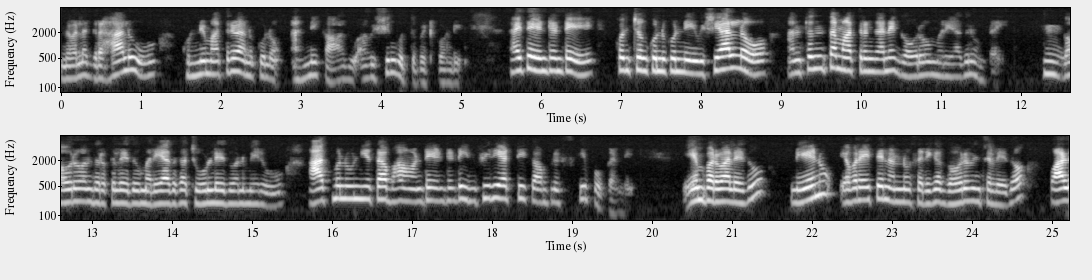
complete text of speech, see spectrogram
అందువల్ల గ్రహాలు కొన్ని మాత్రమే అనుకూలం అన్నీ కాదు. ఆ విషయం గుర్తుపెట్టుకోండి. అయితే ఏంటంటే కొంచెం కొన్ని కొన్ని విషయాల్లో అంతంత మాత్రంగానే గౌరవ మర్యాదలు ఉంటాయి. గౌరవం దొరకలేదు మర్యాదగా చూడలేదు అని మీరు ఆత్మనూన్యతా భావం అంటే ఏంటంటే ఇన్ఫీరియారిటీ కాంప్లెక్స్కి పోకండి. ఏం పర్వాలేదు. నేను ఎవరైతే నన్ను సరిగా గౌరవించలేదో వాళ్ళ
